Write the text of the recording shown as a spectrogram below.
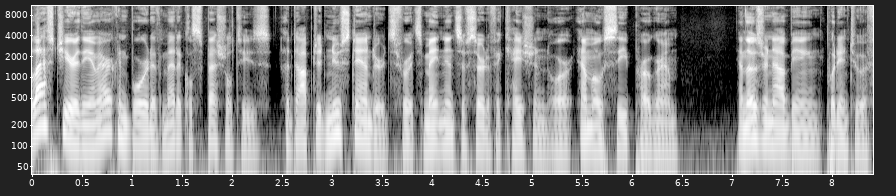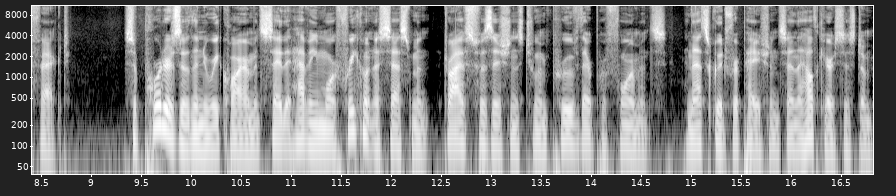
Last year, the American Board of Medical Specialties adopted new standards for its Maintenance of Certification, or MOC, program, and those are now being put into effect. Supporters of the new requirements say that having more frequent assessment drives physicians to improve their performance, and that's good for patients and the healthcare system.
